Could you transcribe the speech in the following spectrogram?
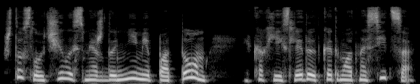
что случилось между ними потом и как ей следует к этому относиться.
